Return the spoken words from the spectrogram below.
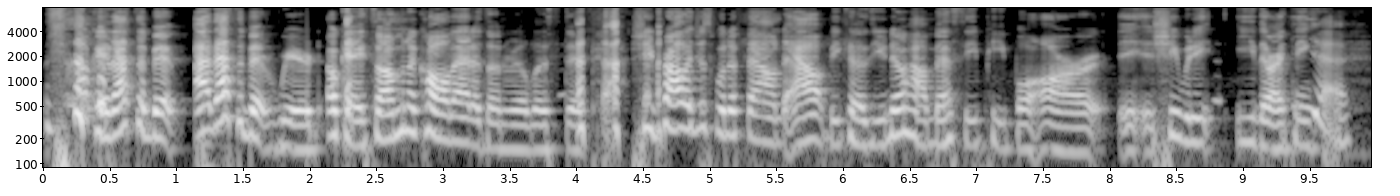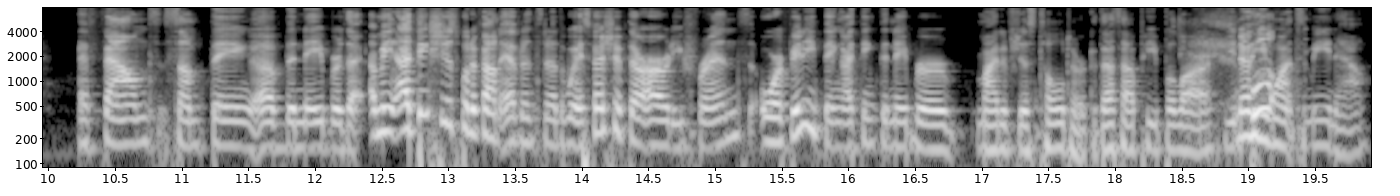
okay, that's a bit uh, that's a bit weird. Okay, so I'm gonna call that as unrealistic. she probably just would have found out because you know how messy people are. She would either, I think, yeah found something of the neighbor that I mean, I think she just would have found evidence another way, especially if they're already friends. Or if anything, I think the neighbor might have just told her because that's how people are. You know, well, he wants me now.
